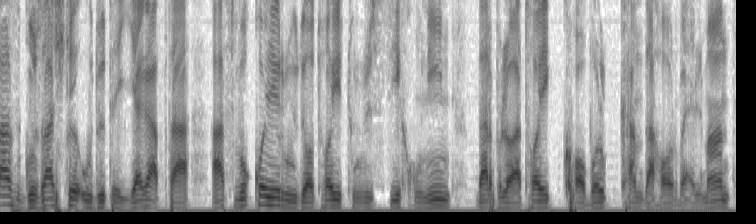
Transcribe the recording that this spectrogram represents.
از گذشت حدود یک هفته از وقوع رویدادهای توریستی خونین در ولایت‌های کابل، کندهار و المند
